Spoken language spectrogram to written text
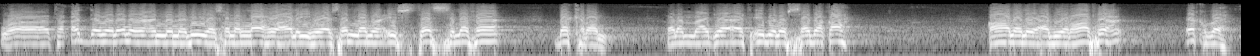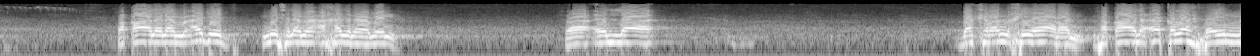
وتقدم لنا أن النبي صلى الله عليه وسلم استسلف بكرا. فلما جاءت إبل الصدقة قال لأبي رافع اقضه فقال لم أجد مثل ما أخذنا منه فإلا بكرا خيارا فقال اقضه فإن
